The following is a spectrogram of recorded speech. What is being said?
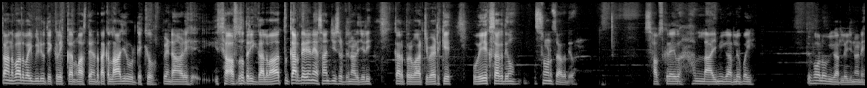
ਧੰਨਵਾਦ ਬਾਈ ਵੀਡੀਓ ਤੇ ਕਲਿੱਕ ਕਰਨ ਵਾਸਤੇ ਐਂਡ ਤੱਕ ਲਾ ਜ਼ਰੂਰ ਦੇਖਿਓ। ਪਿੰਡਾਂ ਵਾਲੇ ਸਾਫ਼ ਸੁਥਰੀ ਗੱਲਬਾਤ ਕਰਦੇ ਰਹਿੰਦੇ ਆ, ਸਾਂਝੀ ਤੁਹਾਡੇ ਨਾਲ ਜਿਹੜੀ ਘਰ ਪਰਿਵਾਰ 'ਚ ਬੈਠ ਕੇ ਉਹ ਵੇਖ ਸਕਦੇ ਹੋ, ਸੁਣ ਸਕਦੇ ਹੋ। ਸਬਸਕ੍ਰਾਈਬ ਲਾਜ਼ਮੀ ਕਰ ਲਿਓ ਭਾਈ ਤੇ ਫੋਲੋ ਵੀ ਕਰ ਲਿਓ ਜਿਨ੍ਹਾਂ ਨੇ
